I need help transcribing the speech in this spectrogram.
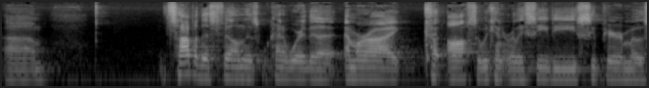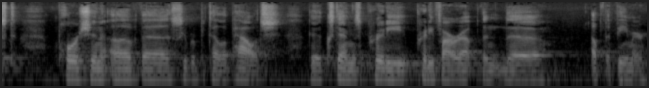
Um, the top of this film is kind of where the MRI cut off, so we can't really see the superiormost portion of the suprapatellar pouch. It extends pretty pretty far up the up the femur.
